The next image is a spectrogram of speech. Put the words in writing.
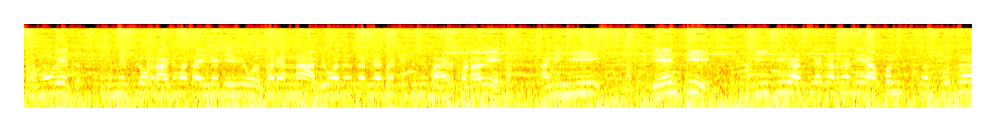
समवेत पुण्यश्लोक राजमाता अहिल्यादेवी होळकर यांना अभिवादन करण्यासाठी तुम्ही बाहेर पडावे. आणि ही जयंती तीनशे असल्याकारणाने आपण संपूर्ण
